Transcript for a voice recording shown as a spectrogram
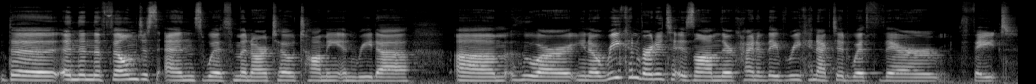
the, and then the film just ends with Munarto, Tommy, and Rita, um, who are you know reconverted to Islam. They're kind of they've reconnected with their fate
